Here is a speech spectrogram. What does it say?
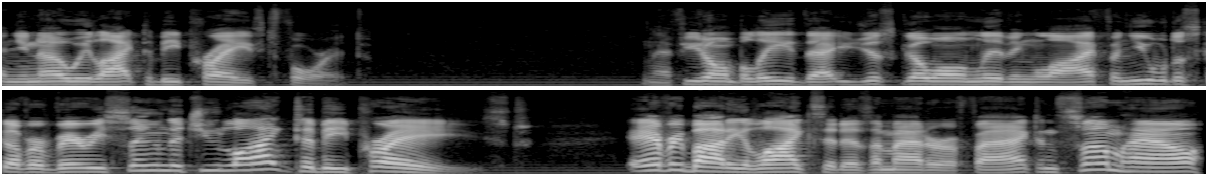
and you know we like to be praised for it. Now, if you don't believe that, you just go on living life, and you will discover very soon that you like to be praised. Everybody likes it, as a matter of fact, and somehow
